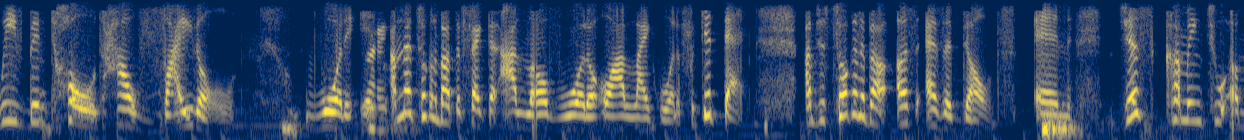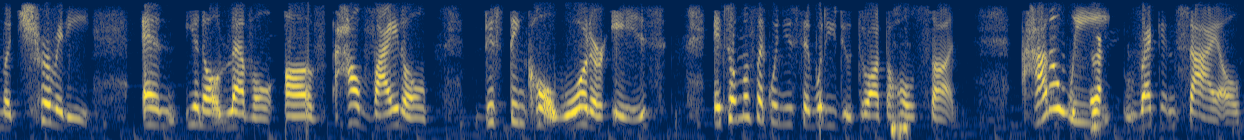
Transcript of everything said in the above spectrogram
we've been told how vital water is. Right. I'm not talking about the fact that I love water or I like water. Forget that. I'm just talking about us as adults and just coming to a maturity and you know level of how vital this thing called water is. It's almost like when you said, "What do you do throughout the whole sun?" How do we reconcile?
